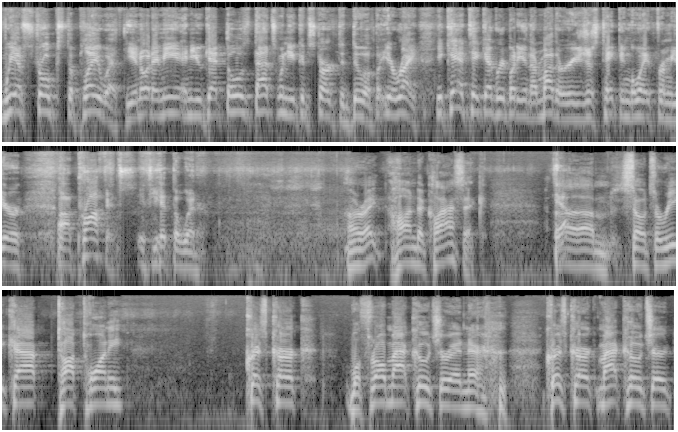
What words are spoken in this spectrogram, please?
we have strokes to play with. You know what I mean? And you get those. That's when you can start to do it. But you're right. You can't take everybody and their mother. Or you're just taking away from your uh, profits if you hit the winner. All right, Honda Classic. Um, so to recap, top 20, Chris Kirk. We'll throw Matt Kuchar in there. Chris Kirk, Matt Kuchar,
